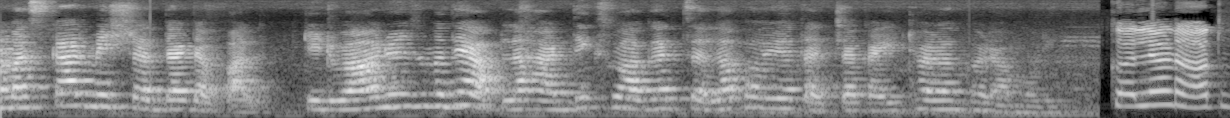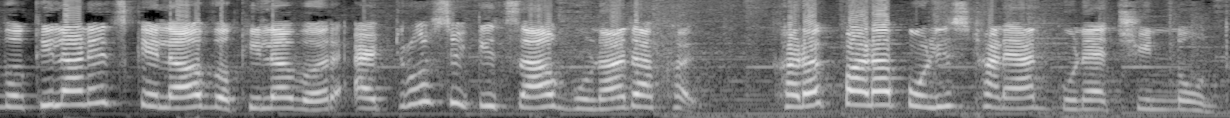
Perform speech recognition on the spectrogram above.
नमस्कार मी श्रद्धा टपाल. टिडवा न्यूजमध्ये आपलं हार्दिक स्वागत. चला पाहूयात आजच्या काही ठळक घडामोडी. कल्याणात वकिलानेच केला वकिलावर अॅट्रोसिटीचा गुन्हा दाखल. खडकपाडा पोलीस ठाण्यात गुन्ह्याची नोंद.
